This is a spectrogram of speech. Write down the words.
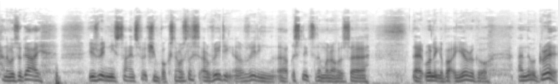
and there was a guy, he was reading these science fiction books, and I was, listening, I was reading, I was reading, uh, listening to them when I was uh, running about a year ago, and they were great.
